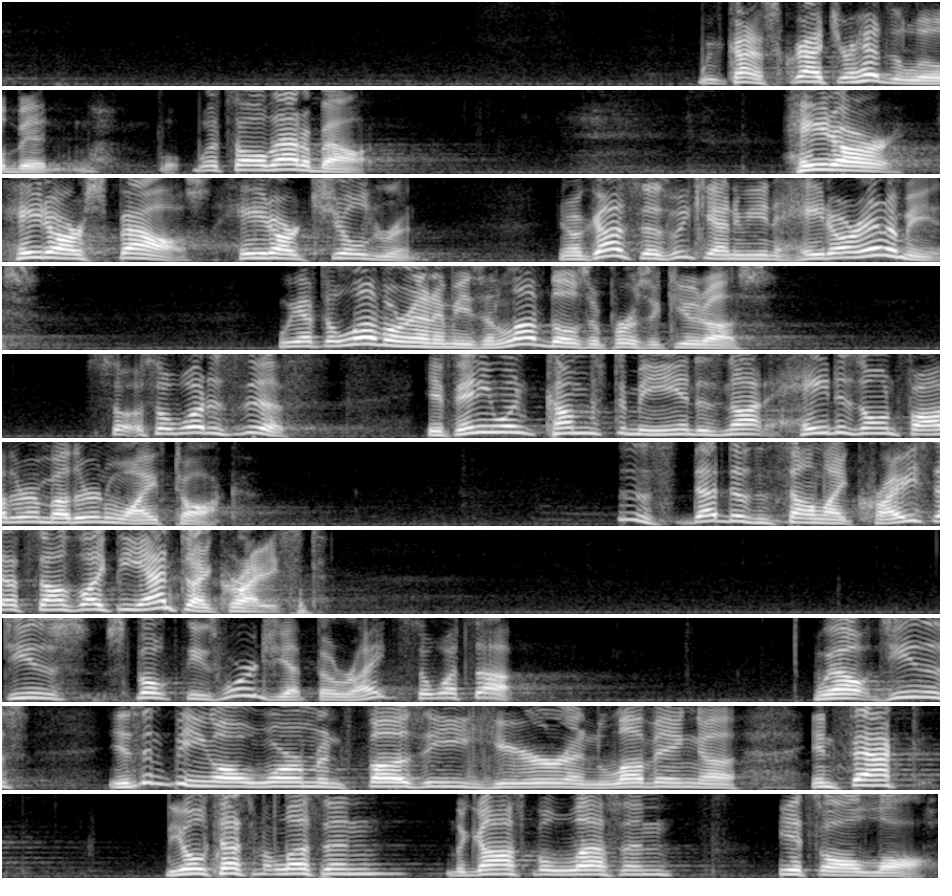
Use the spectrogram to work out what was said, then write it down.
we kind of scratch our heads a little bit. What's all that about? Hate our, hate our spouse, hate our children. You know, God says we can't even hate our enemies. We have to love our enemies and love those who persecute us. So, so what is this? If anyone comes to me and does not hate his own father and mother and wife, talk. That doesn't sound like Christ. That sounds like the Antichrist. Jesus spoke these words yet, though, right? So what's up? Well, Jesus isn't being all warm and fuzzy here and loving. Uh, in fact, the Old Testament lesson, the gospel lesson, it's all law.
